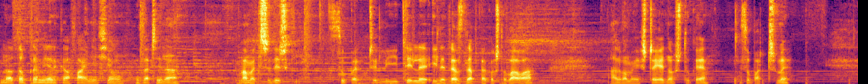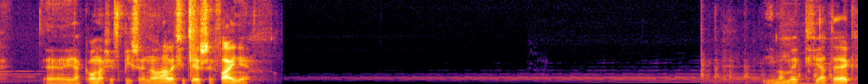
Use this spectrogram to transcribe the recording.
No to premierka fajnie się zaczyna. Mamy trzy dyszki. Super, czyli tyle, ile ta zdrabka kosztowała. Ale mamy jeszcze jedną sztukę. Zobaczmy, e, jak ona się spisze. No ale się cieszę, fajnie. I mamy kwiatek.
